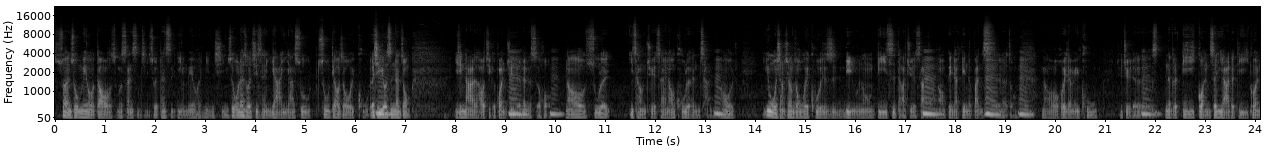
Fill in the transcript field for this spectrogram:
虽然说没有到什么三十几岁，但是也没有很年轻，所以我那时候其实很压抑啊输输掉之后会哭，而且又是那种已经拿了好几个冠军的那个时候，嗯，然后输了一场决赛，然后哭得很惨，嗯，然后因为我想象中会哭的就是例如那种第一次打决赛，嗯，然后被人家电的半死的那种，然后会在那边哭，就觉得那个第一冠生涯的第一冠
